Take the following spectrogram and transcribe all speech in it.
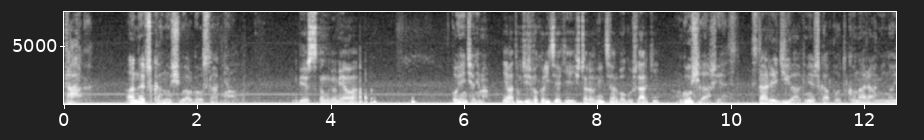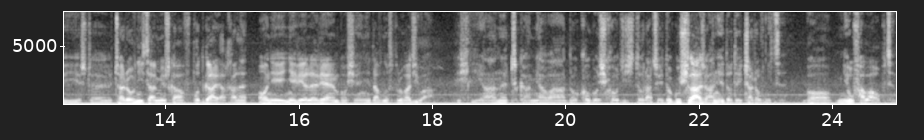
Tak. Aneczka nosiła go ostatnio. Wiesz skąd go miała? Pojęcia nie mam. Nie ma tu gdzieś w okolicy jakiejś czarownicy albo guślarki? Guślarz jest. Stary dziwak mieszka pod konarami, no i jeszcze czarownica mieszka w Podgajach, ale o niej niewiele wiem, bo się niedawno sprowadziła. Jeśli Aneczka miała do kogoś chodzić, to raczej do guślarza, a nie do tej czarownicy, bo nie ufała obcym.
